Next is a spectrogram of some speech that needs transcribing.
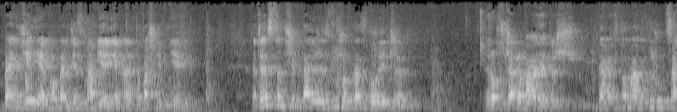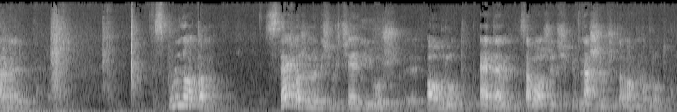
Będzie niebo, będzie zbawienie, ale to właśnie w niebie. A często mi się wydaje, że jest dużo w nas goryczy, rozczarowanie też, nawet to mamy wyrzucane wspólnotą. Z tego, że my byśmy chcieli już y, ogród Eden założyć w naszym przydomowym ogródku.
